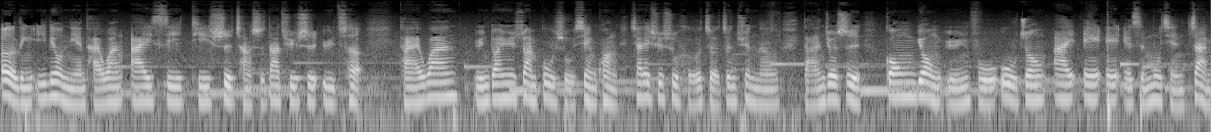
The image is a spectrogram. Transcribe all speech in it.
二零一六年台湾 ICT 市场十大趋势预测，台湾云端运算部署现况，下列叙述何者正确呢？答案就是公用云服务中，IaaS 目前占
